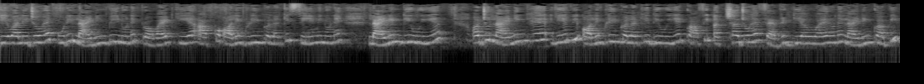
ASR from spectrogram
ये वाली जो है, पूरी लाइनिंग भी इन्होंने प्रोवाइड की है। आपको ऑलिव ग्रीन कलर की सेम इन्होंने लाइनिंग दी हुई है। और जो लाइनिंग है, ये भी ऑलिव ग्रीन कलर की दी हुई है। काफ़ी अच्छा जो है फैब्रिक दिया हुआ है इन्होंने। लाइनिंग का भी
